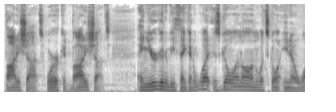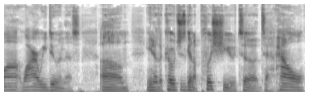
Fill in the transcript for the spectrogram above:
body shots, working, body shots. And you're going to be thinking, what is going on? What's going, you know, why, why are we doing this? Um, you know, the coach is going to push you to, to how,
